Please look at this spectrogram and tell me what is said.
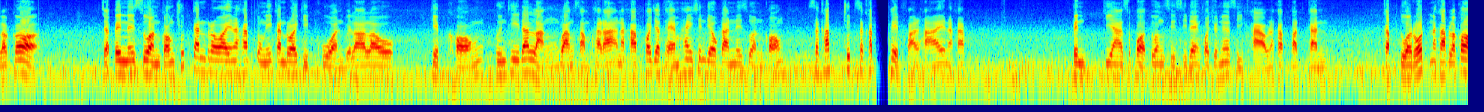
แล้วก็ จะเป็นในส่วนของชุดกันรอยนะครับ ตรงนี้กันรอยขีดข่วน เวลาเราเก็บของพื้นที่ด้านหลังวางสัมภาระนะครับ ก็จะแถมให้เช่นเดียวกันในส่วนของสครับชุดสครับเพจฝาท้ายนะครับ เป็น GR Sport ตัวหนังสือสีแดง Fortuner สีขาวนะครับ ตัดกันกับตัวรถนะครับ แล้วก็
